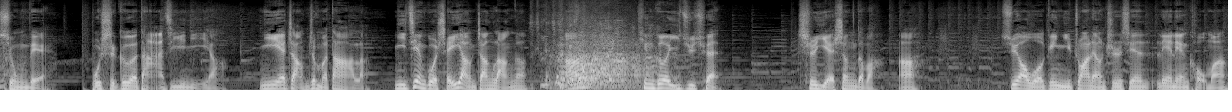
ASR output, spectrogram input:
兄弟，不是哥打击你呀，你也长这么大了，你见过谁养蟑螂啊？啊，听哥一句劝，吃野生的吧。啊，需要我给你抓两只先练练口吗？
